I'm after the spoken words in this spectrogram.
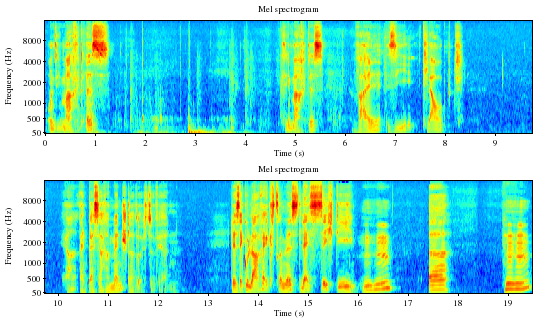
und sie macht es. Sie macht es, weil sie glaubt, ja, ein besserer Mensch dadurch zu werden. Der säkulare Extremist lässt sich die hm, hm, äh, hm, hm,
